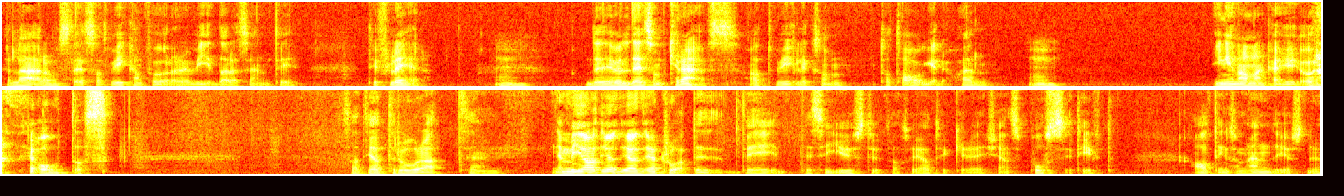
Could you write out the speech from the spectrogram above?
lära oss det så att vi kan föra det vidare sen till, till fler. Mm. Det är väl det som krävs, att vi liksom tar tag i det själv. Mm. Ingen annan kan ju göra det åt oss. Så att jag tror att... Nej, men jag, jag, jag tror att det, det, det ser ljust ut. Alltså jag tycker det känns positivt. Allting som händer just nu.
